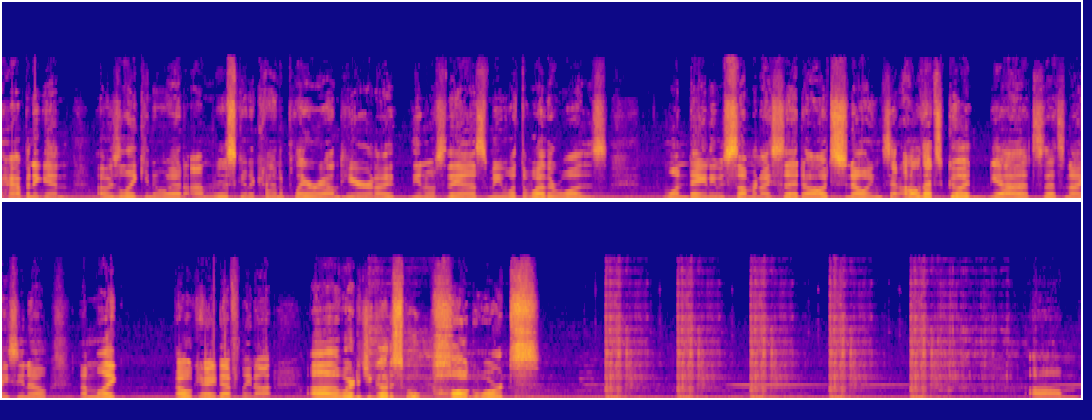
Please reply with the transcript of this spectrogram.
happen again, I was like, you know what, I'm just going to kind of play around here. And I, you know, so they asked me what the weather was one day and it was summer and I said, "Oh, it's snowing." He said, "Oh, that's good. Yeah, that's that's nice, you know." I'm like, "Okay, definitely not." Uh, where did you go to school? Hogwarts. Um,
